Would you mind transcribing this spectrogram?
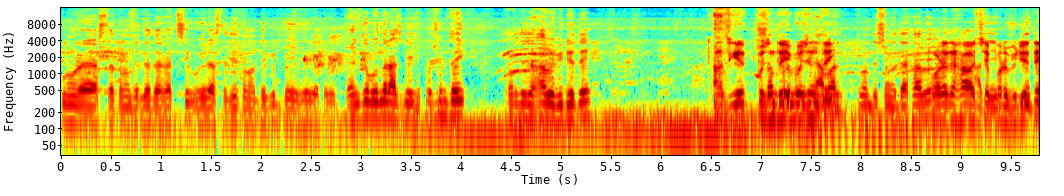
পুনরায় রাস্তা তোমাদেরকে দেখাচ্ছি ওই রাস্তা দিয়ে তোমাদেরকে বের হয়ে যেতে হবে। থ্যাংক ইউ বন্ধুরা আজকে এই পর্যন্তই। তোমাদের দেখা হবে ভিডিওতে। আজকে পর্যন্ত এই পর্যন্ত আবার তোমাদের সঙ্গে দেখা হবে। পরে দেখা হচ্ছে পরের ভিডিওতে।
